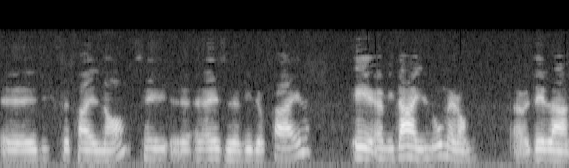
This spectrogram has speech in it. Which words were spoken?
eh, GIF file no? Save eh, as video file. E eh, mi dà il numero eh, della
